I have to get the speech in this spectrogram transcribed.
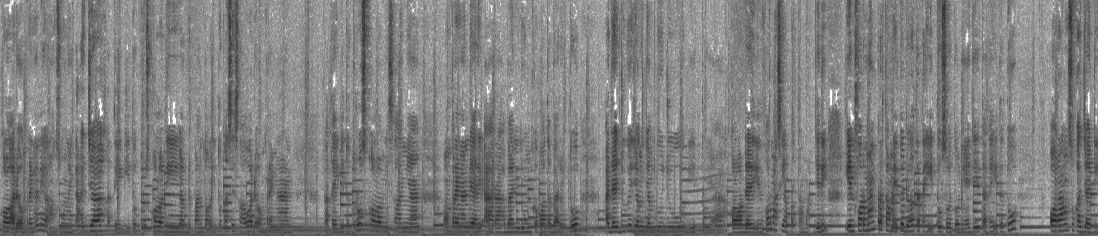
kalau ada omprengan ya langsung naik aja katanya gitu. Terus kalau di yang depan tol itu pasti selalu ada omprengan katanya gitu. Terus kalau misalnya omprengan dari arah Bandung ke kota baru itu ada juga yang jam 7 gitu ya. Kalau dari informasi yang pertama. Jadi informan pertama itu adalah teteh itu sebetulnya. Jadi teteh itu tuh orang suka jadi.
